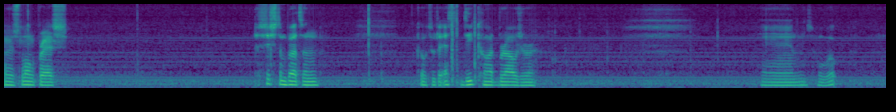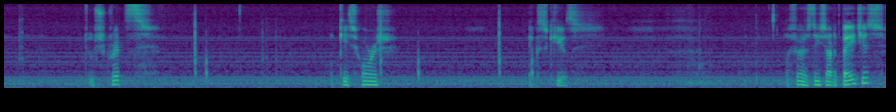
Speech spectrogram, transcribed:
First long press system button, go to the SD card browser. And whoop, to scripts, kiss Horus, execute. First these are the pages,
